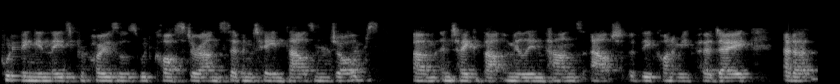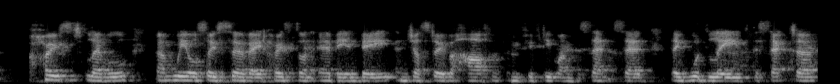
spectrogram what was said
putting in these proposals would cost around 17,000 jobs. Um, and take about a million pounds out of the economy per day at a host level, um, we also surveyed hosts on Airbnb, and just over half of them, 51%, said they would leave the sector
